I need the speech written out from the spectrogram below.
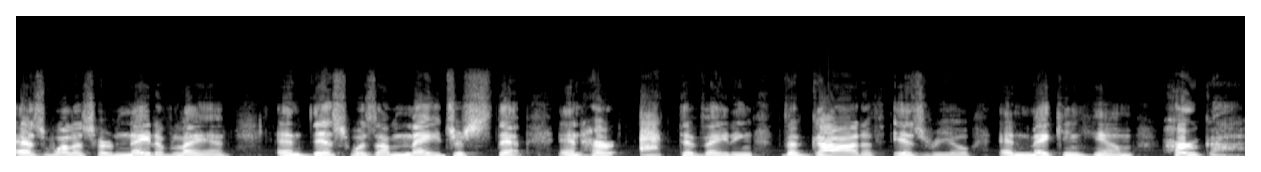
as well as her native land. And this was a major step in her activating the God of Israel and making him her God.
